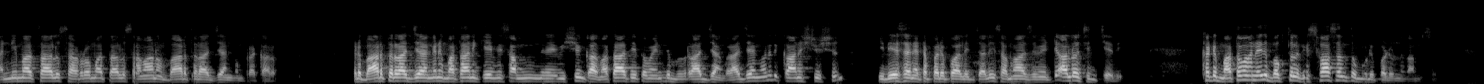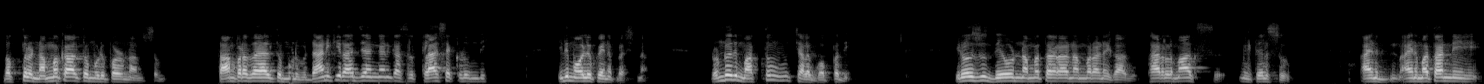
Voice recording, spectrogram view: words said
అన్ని మతాలు సర్వమతాలు సమానం భారత రాజ్యాంగం ప్రకారం. ఇక్కడ భారత రాజ్యాంగానికి మతానికి ఏమి విషయం కాదు. మతాతీతమైనది రాజ్యాంగం. రాజ్యాంగం అనేది కాన్స్టిట్యూషన్ ఈ దేశాన్ని ఎట్ట పరిపాలించాలి సమాజం ఏంటి ఆలోచించేది. కాబట్టి మతం అనేది భక్తుల విశ్వాసంతో ముడిపడి ఉన్న అంశం. భక్తుల నమ్మకాలతో ముడిపడి ఉన్న అంశం. సాంప్రదాయాలతో ముడిపడి దానికి రాజ్యాంగానికి అసలు క్లాస్ ఎక్కడుంది? ఇది మౌలికమైన ప్రశ్న. రెండోది మతం చాలా గొప్పది. ఈరోజు దేవుడు నమ్మతారా నమ్మరా అనే కాదు. కార్ల మార్క్స్ మీకు తెలుసు. ఆయన ఆయన మతాన్ని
